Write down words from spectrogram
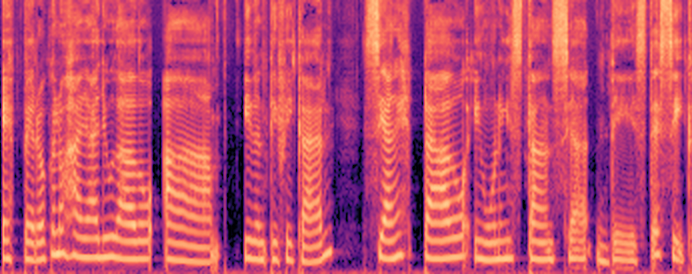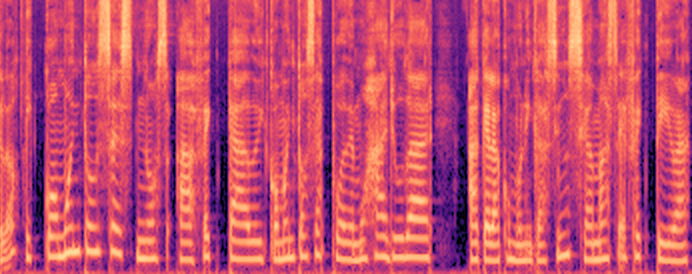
Espero que los haya ayudado a identificar si han estado en una instancia de este ciclo y cómo entonces nos ha afectado y cómo entonces podemos ayudar a que la comunicación sea más efectiva,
